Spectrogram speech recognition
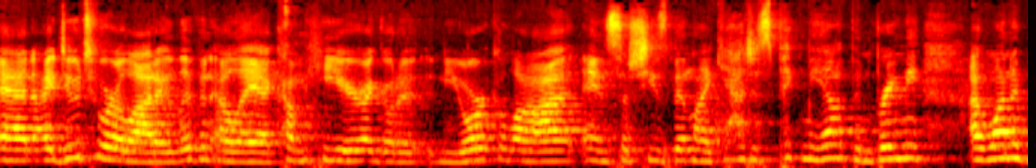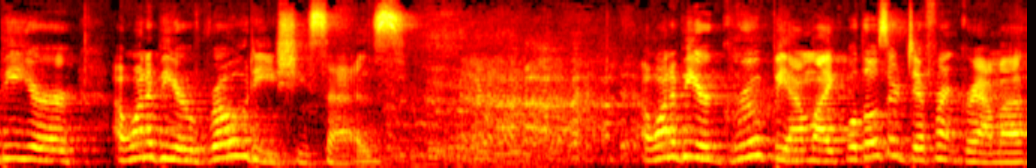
And I do tour a lot. I live in LA. I come here. I go to New York a lot. And so she's been like, "Yeah, just pick me up and bring me. I want to be your I want to be your roadie," she says. I want to be your groupie. I'm like, "Well, those are different, grandma.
